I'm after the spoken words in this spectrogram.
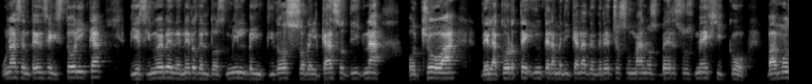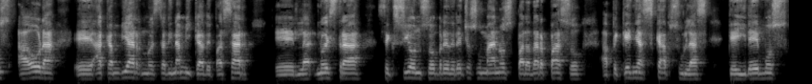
una sentencia histórica, 19 de enero del 2022 sobre el caso Digna Ochoa de la Corte Interamericana de Derechos Humanos versus México. Vamos ahora eh, a cambiar nuestra dinámica de pasar eh, nuestra sección sobre derechos humanos para dar paso a pequeñas cápsulas que iremos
